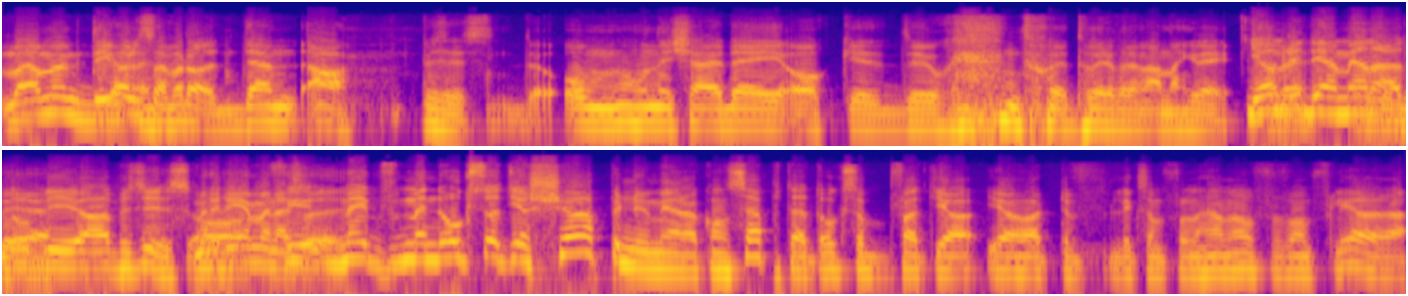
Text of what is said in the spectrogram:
Men, ja, men det är väl såhär, vadå? Den, ja, precis. Om hon är kär i dig och du, då, då är det väl en annan grej. Ja men det är det jag menar, Eller? då blir jag, precis. Men det är det jag menar, så- men, men också att jag köper numera konceptet också för att jag, jag har hört det liksom från henne och från flera.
